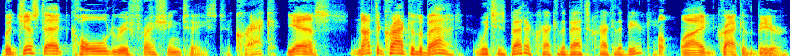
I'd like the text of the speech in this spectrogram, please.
but just that cold, refreshing taste. The crack. Yes, not the crack of the bat. Which is better, crack of the bat's crack of the beer can. Oh, well, I'd crack of the beer.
